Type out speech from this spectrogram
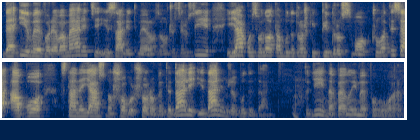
де і вибори в Америці, і саміт миру за участі Росії, і якось воно там буде трошки підрозсмокчуватися, або стане ясно, що, що робити далі, і далі вже буде далі. Тоді, напевно, і ми поговоримо.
